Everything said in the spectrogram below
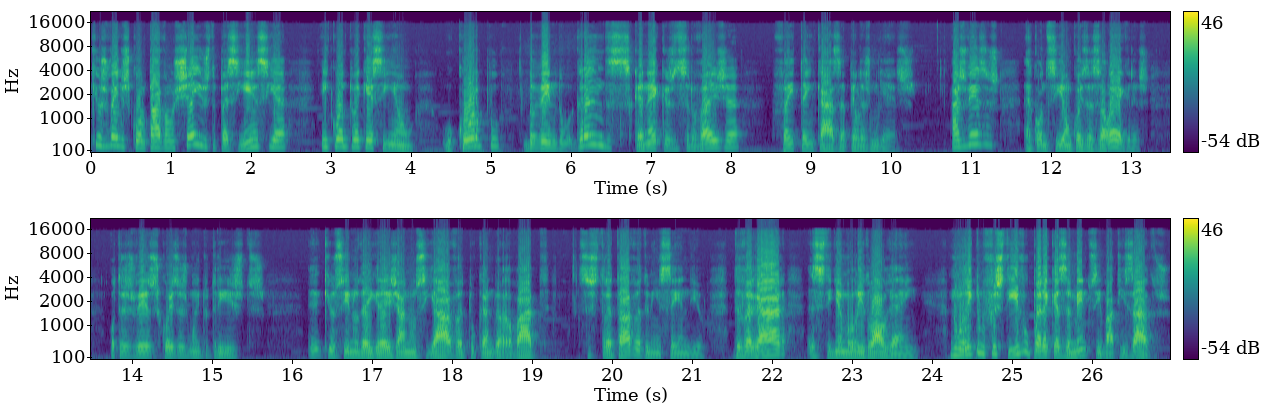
que os velhos contavam cheios de paciência enquanto aqueciam o corpo bebendo grandes canecas de cerveja feita em casa pelas mulheres. Às vezes aconteciam coisas alegres, outras vezes coisas muito tristes, eh, que o sino da igreja anunciava, tocando a rebate, se se tratava de um incêndio, devagar se tinha morrido alguém, num ritmo festivo para casamentos e batizados.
